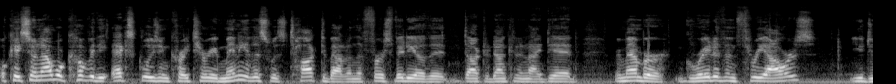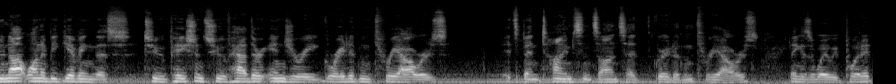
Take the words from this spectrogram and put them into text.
Okay, so now we'll cover the exclusion criteria. Many of this was talked about in the first video that Dr. Duncan and I did. Remember, greater than three hours, you do not want to be giving this to patients who've had their injury greater than three hours. It's been time since onset, greater than three hours, I think is the way we put it.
